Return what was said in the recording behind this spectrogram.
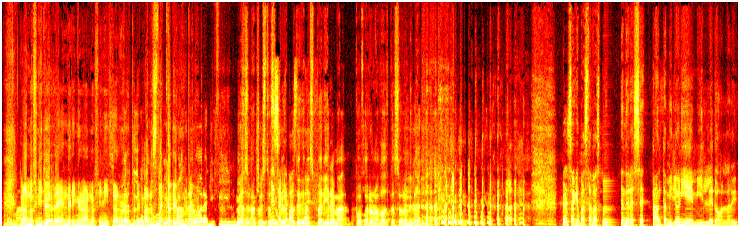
rimasti. Non hanno finito il rendering, non hanno finito. Hanno, rotto le- hanno staccato i controlli. ore di film Lui ha, questo Pensa superpotere basta- di sparire, ma può fare una volta sola nella vita. Pensa che bastava spendere 70 milioni e 1000 dollari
